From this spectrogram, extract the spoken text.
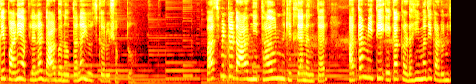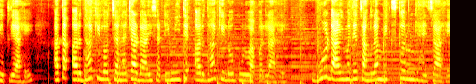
ते पाणी आपल्याला डाळ बनवताना यूज करू शकतो. पाच मिनिटं डाळ निथळून घेतल्यानंतर आता मी ती एका कढईमध्ये काढून घेतली आहे. आता अर्धा किलो चण्याच्या डाळीसाठी मी ते अर्धा किलो गूळ वापरला आहे. गूळ डाळीमध्ये चांगला मिक्स करून घ्यायचा आहे.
